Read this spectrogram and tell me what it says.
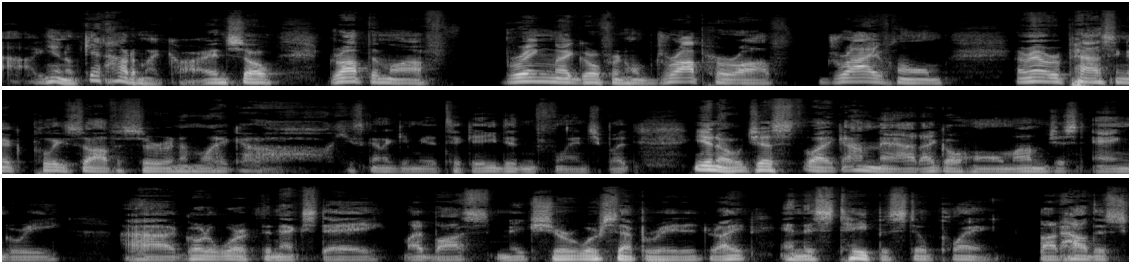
up, you know, get out of my car. And so drop them off, bring my girlfriend home, drop her off, drive home. I remember passing a police officer, and I'm like, oh, he's gonna give me a ticket. He didn't flinch, but you know, just like I'm mad. I go home. I'm just angry. Uh, go to work the next day. My boss makes sure we're separated, right? And this tape is still playing about how this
